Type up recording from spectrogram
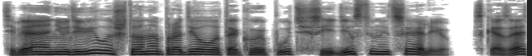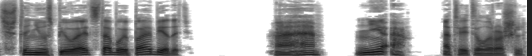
Тебя не удивило, что она проделала такой путь с единственной целью — сказать, что не успевает с тобой пообедать? «Ага, не-а», — ответил Рошель,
